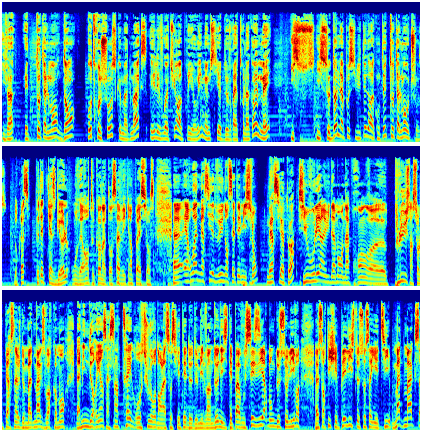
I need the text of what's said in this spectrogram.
il va être totalement dans autre chose que Mad Max et les voitures a priori, même si elles devraient être là quand même, mais il, se donne la possibilité de raconter totalement autre chose. Donc là, peut-être casse-gueule, on verra en tout cas, on attend ça avec impatience. Euh, Erwan, merci d'être venu dans cette émission. Merci à toi. Si vous voulez hein, évidemment en apprendre euh, plus hein, sur le personnage de Mad Max, voir comment, bah, mine de rien, ça s'intègre toujours dans la société de 2022, n'hésitez pas à vous saisir donc de ce livre euh, sorti chez Playlist Society, Mad Max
